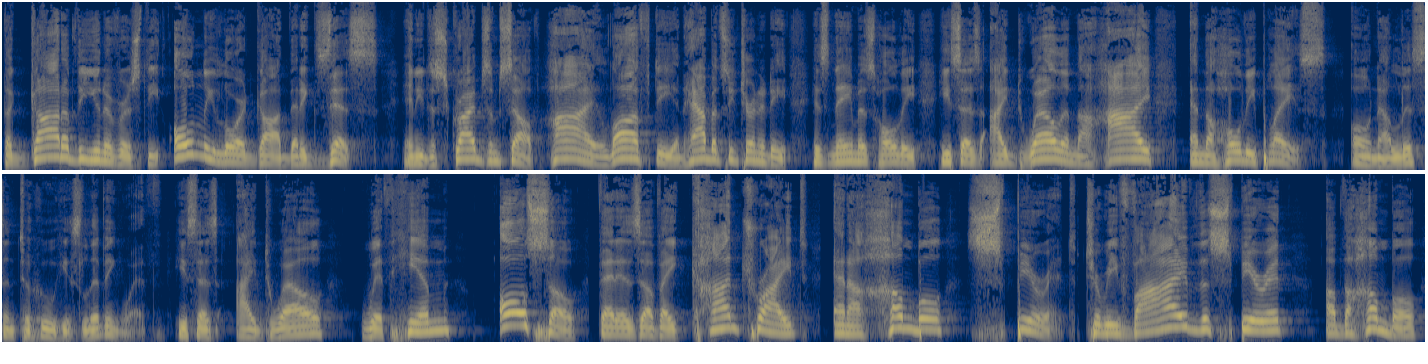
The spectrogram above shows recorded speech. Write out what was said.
the God of the universe, the only Lord God that exists. And he describes himself high, lofty, inhabits eternity. His name is holy. He says, I dwell in the high and the holy place. Oh, now listen to who he's living with. He says, I dwell with him also that is of a contrite and a humble spirit, to revive the spirit of the humble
